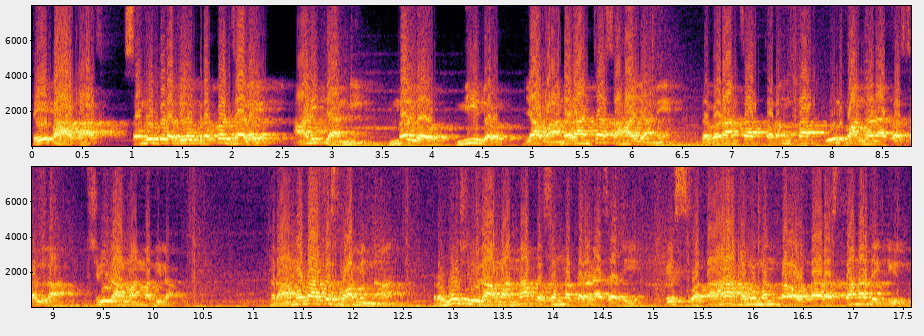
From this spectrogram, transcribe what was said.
ते पाहताच समुद्रदेव प्रकट झाले आणि त्यांनी नल नील या वानरांच्या सहाय्याने दगडांचा तरंगता पूल बांधण्याचा सल्ला श्रीरामांना दिला. रामदास स्वामींना प्रभू श्रीरामांना प्रसन्न करण्यासाठी ते स्वतः हनुमंत अवतार असताना देखील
